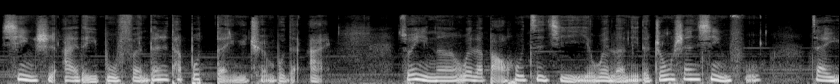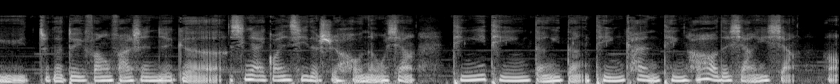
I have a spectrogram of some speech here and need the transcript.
性是爱的一部分，但是它不等于全部的爱。所以呢，为了保护自己，也为了你的终身幸福，在与这个对方发生这个性爱关系的时候呢，我想停一停，等一等，停看停，好好的想一想啊，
